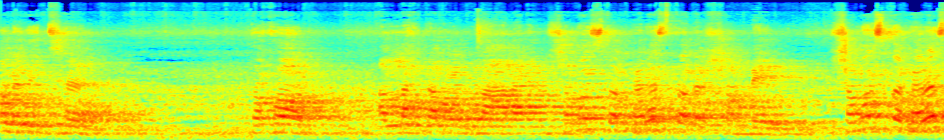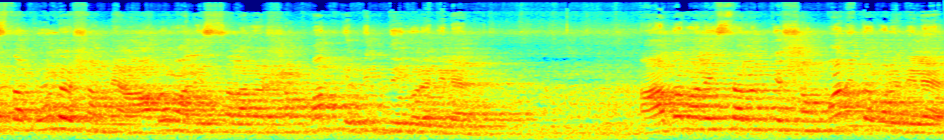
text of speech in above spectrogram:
বলে দিচ্ছে তখন আল্লাহ তাআলা রব্বুল আলামিন সমস্ত ফেরেশতাদের সামনে সমস্ত ফেরেশতা কুলের সামনে আদম আলাইহিস সালামের সম্মানকে বৃদ্ধি করে দিলেন। আদম আলাইহিস সালামকে সম্মানিত করে দিলেন।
